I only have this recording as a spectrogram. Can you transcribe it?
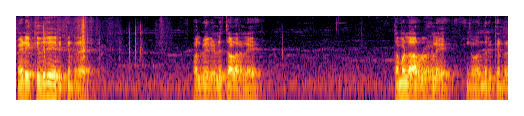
மேடைக்கு எதிரே இருக்கின்ற பல்வேறு எழுத்தாளர்களே தமிழ் ஆர்வலர்களே இங்கு வந்திருக்கின்ற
